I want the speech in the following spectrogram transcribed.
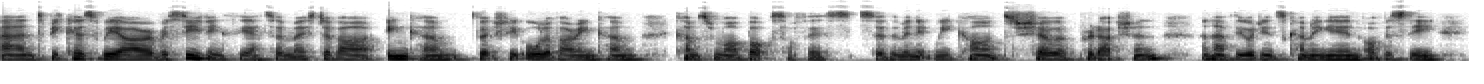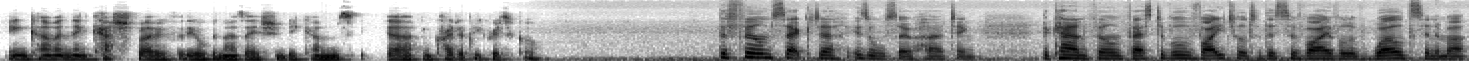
And because we are a receiving theatre, most of our income, virtually all of our income, comes from our box office. So the minute we can't show a production and have the audience coming in, obviously income and then cash flow for the organisation becomes uh, incredibly critical. The film sector is also hurting. The Cannes Film Festival, vital to the survival of world cinema,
